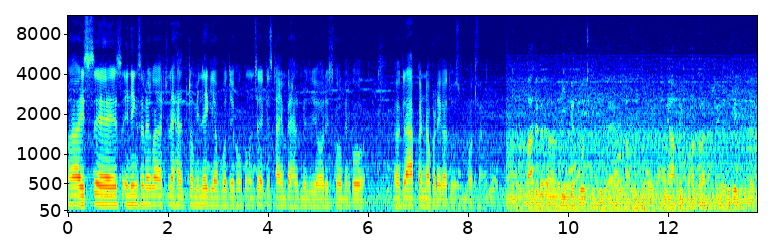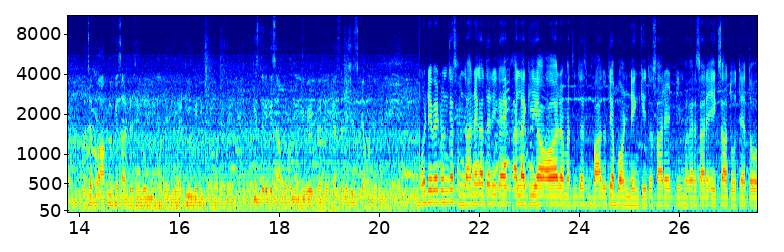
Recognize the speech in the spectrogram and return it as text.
आ, इससे इस इनिंग से मेरे को एक्चुअली हेल्प तो मिलेगी। अब वो देखो कौन से किस टाइम पे हेल्प मिल रही है और इसको मेरे को ग्रैप करना पड़ेगा तो उसमें बहुत फ़ायदा बात अगर टीम के कोच की की जाए राहुल द्रविड़ अपने आप में एक बहुत बड़ा नाम है क्रिकेटर और जब वो आप लोग के साथ ड्रेसिंग रूम में होते थे या टीम मीटिंग्स में होते थे किस तरीके से आप लोग को मोटिवेट करते थे या सजेशंस क्या होते थे? मोटिवेट उनका समझाने का तरीका एक अलग ही है और मतलब जैसे बात होती है बॉन्डिंग की तो सारे टीम वगैरह सारे एक साथ होते हैं तो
